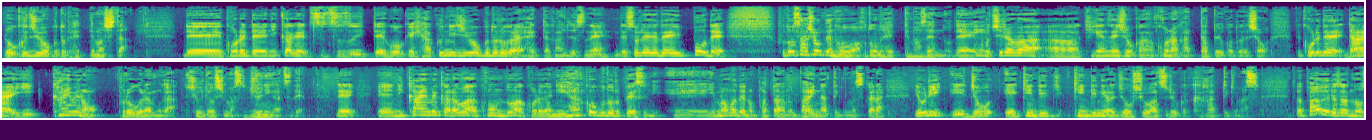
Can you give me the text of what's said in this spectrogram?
60億ドル減ってました。で、これで2ヶ月続いて合計120億ドルぐらい減った感じですね。で、それで一方で、不動産証券の方はほとんど減ってませんので、こちらは、あ期限前償還が来なかったということでしょう。でこれで第1回目のプログラムが終了します。12月で。で、えー、2回目からは今度はこれが200億ドルペースに、えー、今までのパターンの倍になってきますから、より、えー上えー、金利、金利には上昇圧力がかかってきます。パウエルさんの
